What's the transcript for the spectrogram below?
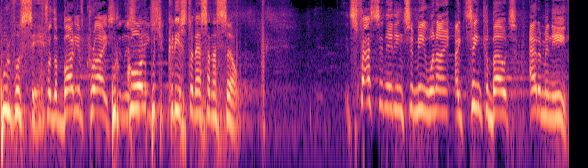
por você, for the body of Christ por this corpo de? Cristo nessa nação? It's fascinating to me when I, I think about Adam and Eve.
